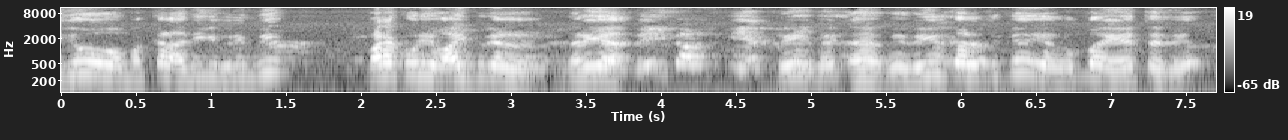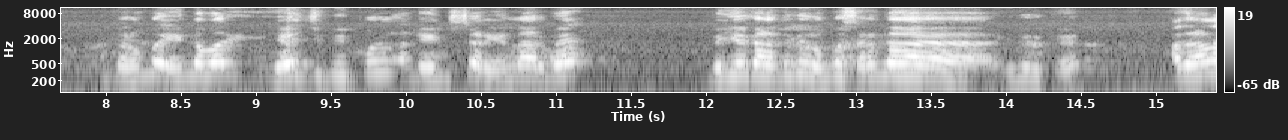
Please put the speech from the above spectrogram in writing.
இதுவும் மக்கள் அதிக விரும்பி வரக்கூடிய வாய்ப்புகள் நிறைய. வெயில் காலத்துக்கு ரொம்ப ஏற்றது இப்போ ரொம்ப எங்க மாதிரி ஏஜ் பீப்புள் அண்ட் யங்ஸ்டர் எல்லாருமே வெயில் காலத்துக்கு ரொம்ப சிறந்ததாக இது இருக்கு. அதனால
